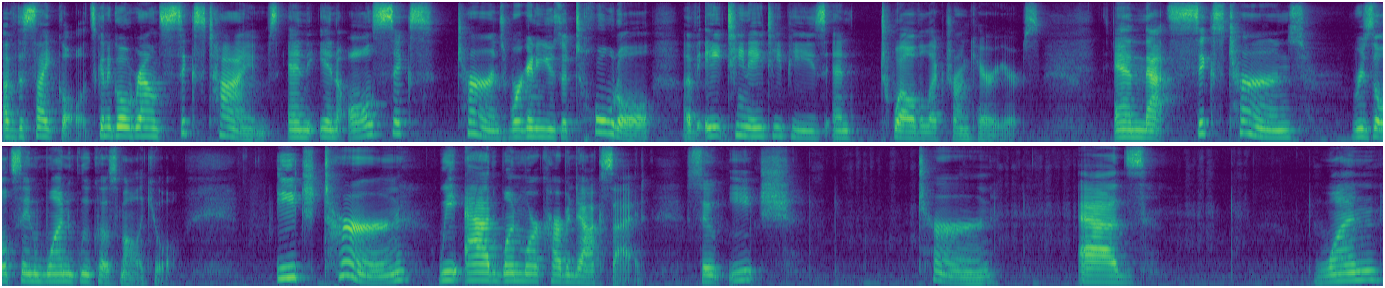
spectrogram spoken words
of the cycle. It's going to go around six times. And in all six turns, we're going to use a total of 18 ATPs and 12 electron carriers. And that six turns results in one glucose molecule. Each turn, we add one more carbon dioxide. So each turn adds one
